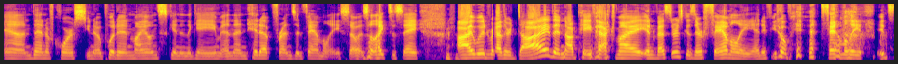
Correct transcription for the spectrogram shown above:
and then of course you know put in my own skin in the game and then hit up friends and family so as i like to say i would rather die than not pay back my investors because they're family and if you don't pay back family it's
